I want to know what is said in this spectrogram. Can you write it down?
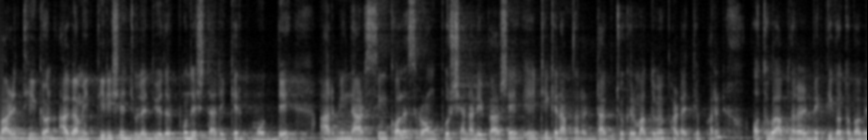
প্রার্থীগণ আগামী তিরিশে জুলাই দুই হাজার পঁচিশ তারিখের মধ্যে আর্মি নার্সিং কলেজ, রংপুর সেনানিবাসে। এই ঠিকানা আপনারা ডাকযোগের মাধ্যমে পাঠাইতে পারেন অথবা আপনারা ব্যক্তিগতভাবে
